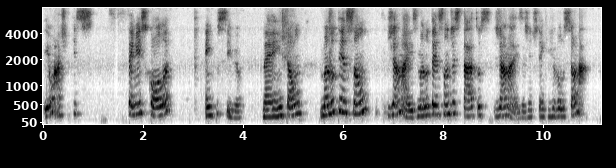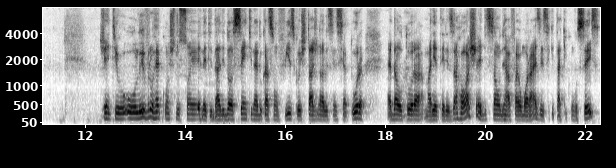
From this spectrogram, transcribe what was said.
Eu acho que sem a escola é impossível, né? Então, manutenção jamais, manutenção de status jamais. A gente tem que revolucionar. Gente, o, o, livro Reconstruções da Identidade Docente na Educação Física, o estágio na licenciatura, é da autora Maria Tereza Rocha, edição de Rafael Moraes, esse que está aqui com vocês,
